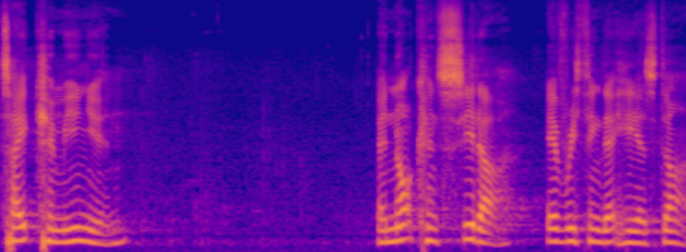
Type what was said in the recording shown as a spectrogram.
take communion and not consider everything that He has done.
